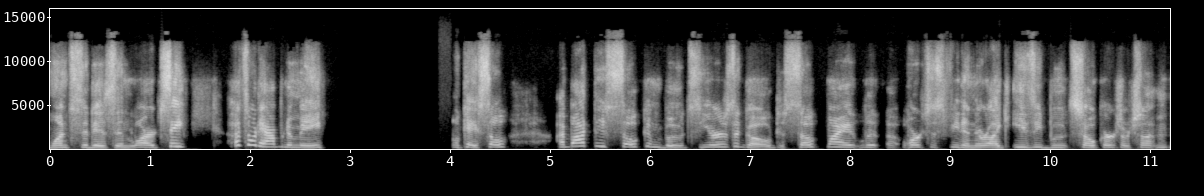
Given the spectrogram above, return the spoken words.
once it is enlarged. See, that's what happened to me. Okay, so I bought these soaking boots years ago to soak my uh, horse's feet in. They were like easy boot soakers or something.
